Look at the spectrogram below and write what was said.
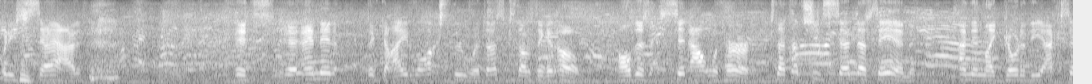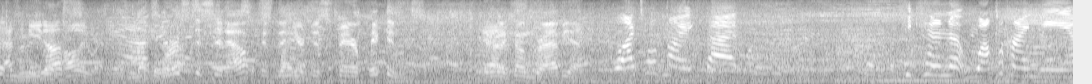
when he's sad. It's and then the guide walks through with us because I was thinking, oh, I'll just sit out with her because I thought she'd send us in and then like go to the exit and meet us. It's worse to sit out because then you're just fair pickings. They're gonna come grab you. Well, I told Mike that he can walk behind me,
